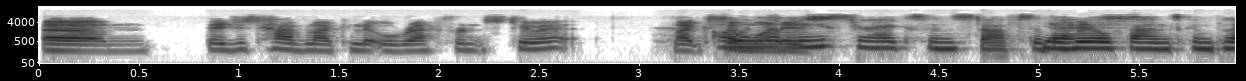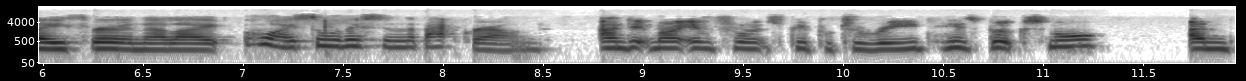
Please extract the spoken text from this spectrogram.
um they just have like a little reference to it like Oh, and someone is Easter eggs and stuff, so the real fans can play through and they're like, "Oh, I saw this in the background." and it might influence people to read his books more and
